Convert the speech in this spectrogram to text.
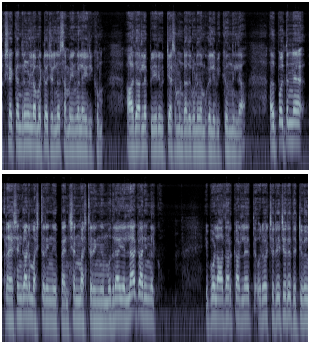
അക്ഷയ കേന്ദ്രങ്ങളിലോ മറ്റോ ചെല്ലുന്ന സമയങ്ങളിലായിരിക്കും ആധാറിലെ പേര് വ്യത്യാസമുണ്ട് അതുകൊണ്ട് നമുക്ക് ലഭിക്കുന്നില്ല. അതുപോലെ തന്നെ ration card mustering pension mustering മുതലായ എല്ലാ കാര്യങ്ങൾക്കും ഇപ്പോൾ ആധാർ കാർഡിലെ ഓരോ ചെറിയ ചെറിയ തെറ്റുകൾ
